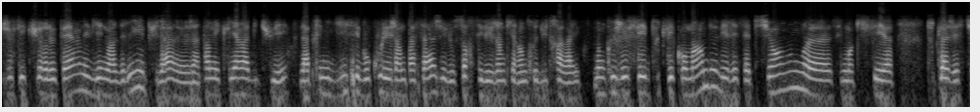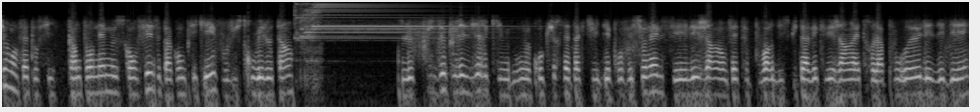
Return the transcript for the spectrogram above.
je fais cuire le pain, les viennoiseries et puis là, euh, j'attends mes clients habitués. L'après-midi, c'est beaucoup les gens de passage et le soir, c'est les gens qui rentrent du travail. Donc, je fais toutes les commandes, les réceptions euh, c'est moi qui fais euh, toute la gestion en fait aussi. Quand on aime ce qu'on fait, c'est pas compliqué, il faut juste trouver le temps. Le plus de plaisir qui me procure cette activité professionnelle, c'est les gens, en fait, pouvoir discuter avec les gens, être là pour eux, les aider,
